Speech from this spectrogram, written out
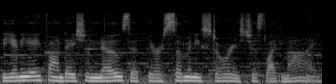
The NEA Foundation knows that there are so many stories just like mine.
